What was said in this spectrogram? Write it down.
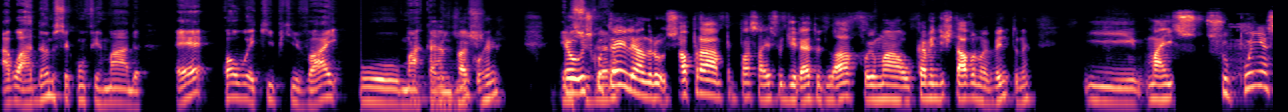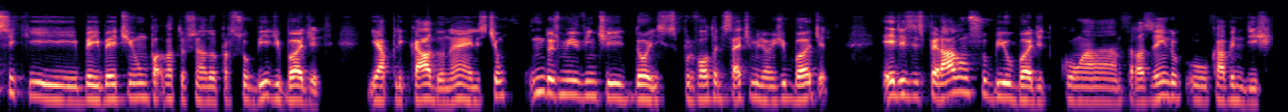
aguardando ser confirmada é qual equipe que vai o Mark Cavendish. Vai correr? eu tiveram... escutei, Leandro, só para passar isso direto de lá, foi uma. O Cavendish estava no evento, né? E, mas supunha-se que BB tinha um patrocinador para subir de budget e aplicado, né? Eles tinham em 2022 por volta de 7 milhões de budget. Eles esperavam subir o budget com a trazendo o Cavendish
